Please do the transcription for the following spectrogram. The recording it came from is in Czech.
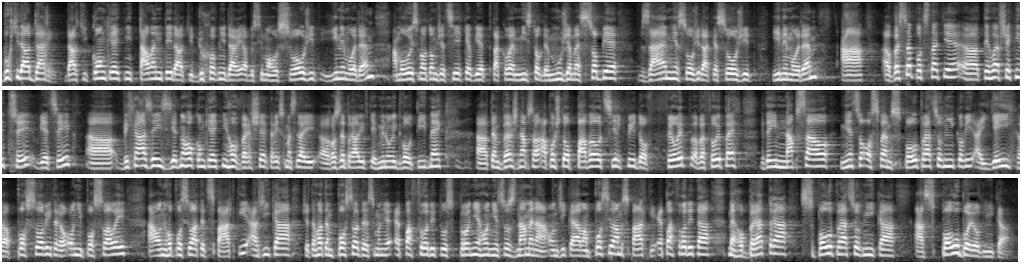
Bůh ti dal dary, dal ti konkrétní talenty, dal ti duchovní dary, aby si mohl sloužit jiným lidem. A mluvili jsme o tom, že církev je takové místo, kde můžeme sobě vzájemně sloužit a také sloužit jiným lidem. A ve své podstatě tyhle všechny tři věci vycházejí z jednoho konkrétního verše, který jsme si tady rozebrali v těch minulých dvou týdnech ten verš napsal apoštol Pavel církvi do Filip, ve Filipech, kde jim napsal něco o svém spolupracovníkovi a jejich poslovi, které oni poslali a on ho posílá teď zpátky a říká, že tenhle ten posel, který se jmenuje Epafroditus, pro něho něco znamená. On říká, já vám posílám zpátky Epafrodita, mého bratra, spolupracovníka a spolubojovníka.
